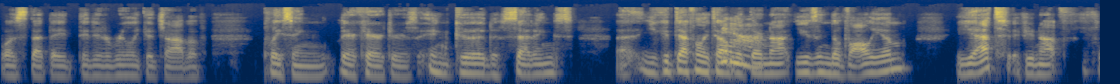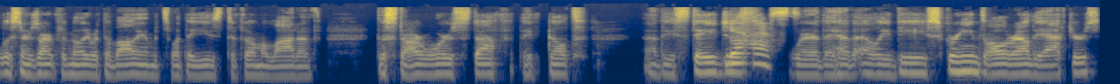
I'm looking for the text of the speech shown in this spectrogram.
was that they they did a really good job of placing their characters in good settings uh, you could definitely tell yeah. that they're not using the volume yet. If you're not, if listeners aren't familiar with the volume, it's what they use to film a lot of the Star Wars stuff. They've built uh, these stages yes. where they have LED screens all around the actors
